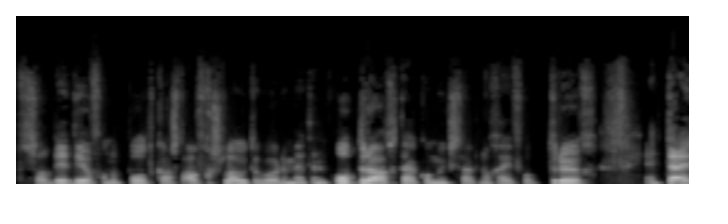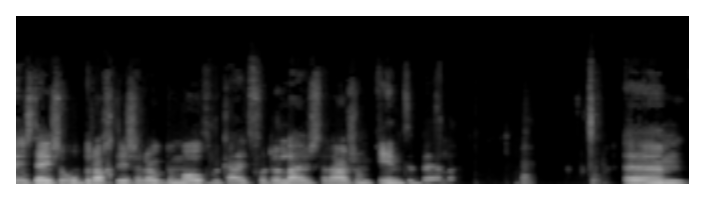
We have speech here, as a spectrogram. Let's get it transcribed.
zal, dit deel van de podcast afgesloten worden met een opdracht. Daar kom ik straks nog even op terug. En tijdens deze opdracht is er ook de mogelijkheid voor de luisteraars om in te bellen. Um,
